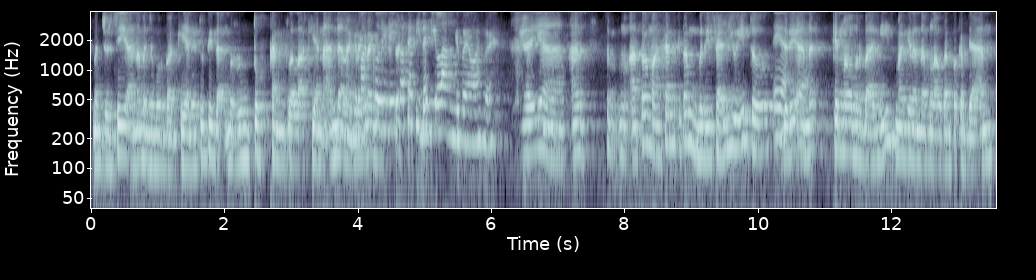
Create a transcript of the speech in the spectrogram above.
mencuci, Anda menjemur bagian itu tidak meruntuhkan kelelakian Anda lah. Kira-kira Maskulinitasnya tidak hilang gitu ya Mas? Ya, iya, atau bahkan kita memberi value itu. Iya, Jadi iya. Anda semakin mau berbagi, semakin Anda melakukan pekerjaan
